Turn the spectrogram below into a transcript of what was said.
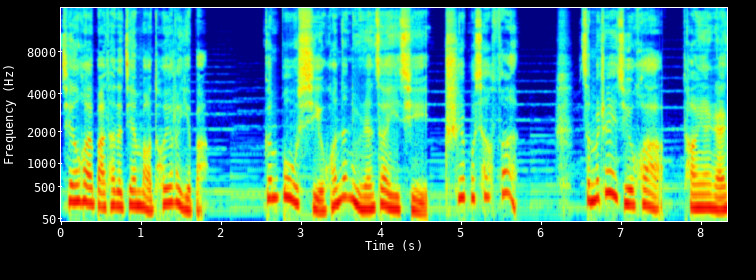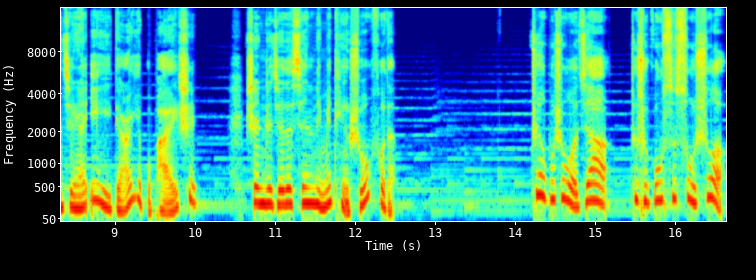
秦淮把他的肩膀推了一把，跟不喜欢的女人在一起吃不下饭，怎么这句话唐嫣然竟然一点也不排斥，甚至觉得心里面挺舒服的。这不是我家，这是公司宿舍，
